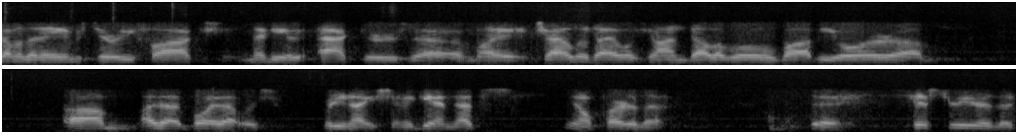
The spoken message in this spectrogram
some of the names, Terry Fox, many actors, uh, my childhood idol, Jean Beliveau, Bobby Orr, um, um, I thought, boy, that was pretty nice. And again, that's you know part of the the history or the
